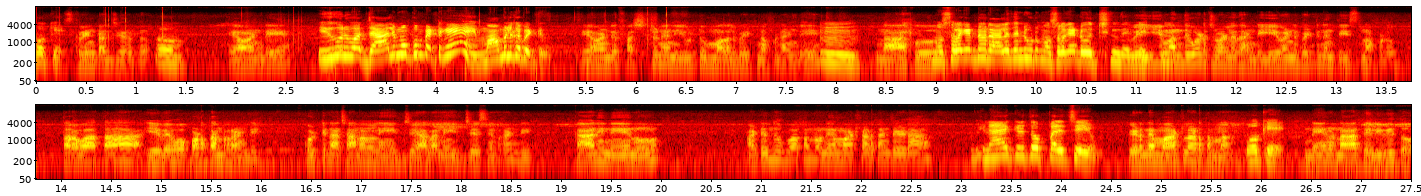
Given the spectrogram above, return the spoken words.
ఓకే. స్క్రీన్ టచ్ చేయొద్దు. ఓ. ఏమండి? ఇదిగో నువ్వు జాలి ముఖం పెట్టగే మామూలుగా పెట్టు. ఏమండి ఫస్ట్ నేను యూట్యూబ్ మొదలు పెట్టినప్పుడు అండి. నాకు ముసలగడ్డం రాలేదండి ఇప్పుడు ముసలగడ్డ వచ్చింది వెయ్యి మంది కూడా చూడలేదండి ఈవెంట్ పెట్టి నేను తీసినప్పుడు. తర్వాత ఏవేవో కొడతానరండి కొట్టి నా ఛానల్ని ఇది చేయాలని ఇది చేసిండ్రండి కానీ నేను అటెందుకు పోతున్నావు నేను మాట్లాడుతుంటే ఈడ? వినాయకుడితో పరిచయం. ఈడ నేను మాట్లాడుతున్నా. ఓకే. నేను నా తెలివితో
